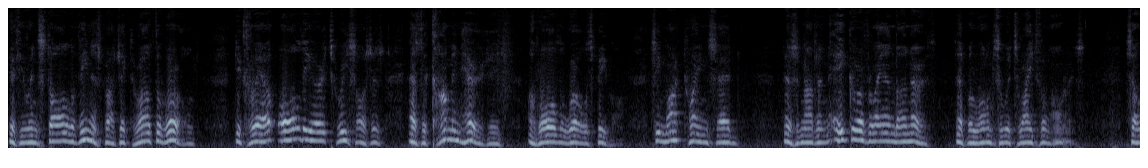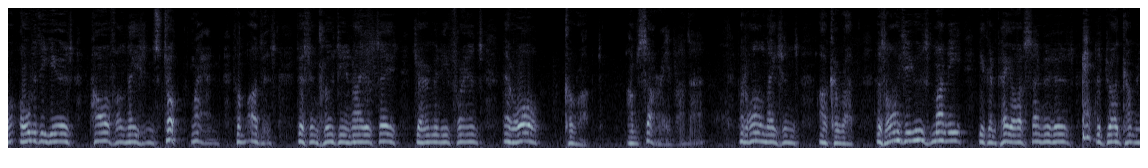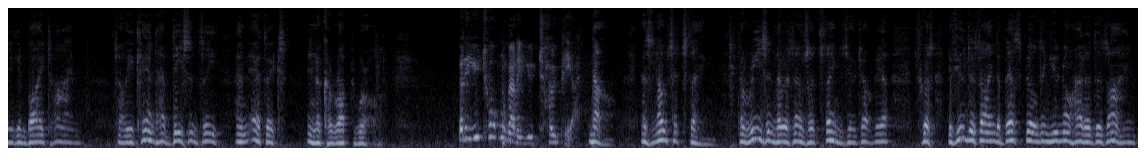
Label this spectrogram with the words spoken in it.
if you install the Venus Project throughout the world, declare all the Earth's resources as the common heritage of all the world's people. See, Mark Twain said, there's not an acre of land on Earth that belongs to its rightful owners. So over the years, powerful nations took land from others. This includes the United States, Germany, France. They're all corrupt. I'm sorry about that. But all nations are corrupt. As long as you use money, you can pay off senators, the drug company can buy time. So you can't have decency and ethics in a corrupt world. But are you talking about a utopia? No, there's no such thing. The reason there is no such thing as utopia is because if you design the best building you know how to design,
